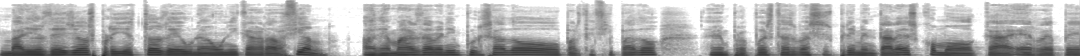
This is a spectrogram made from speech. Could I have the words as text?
varios de ellos proyectos de una única grabación, además de haber impulsado o participado en propuestas más experimentales como KRPNTRS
